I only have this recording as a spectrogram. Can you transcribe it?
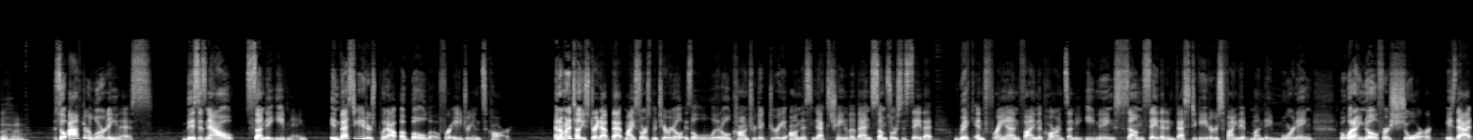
Mm-hmm. So after learning this, this is now Sunday evening. Investigators put out a bolo for Adrienne's car. And I'm going to tell you straight up that my source material is a little contradictory on this next chain of events. Some sources say that Rick and Fran find the car on Sunday evening. Some say that investigators find it Monday morning. But what I know for sure is that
